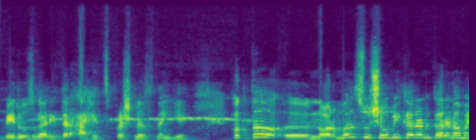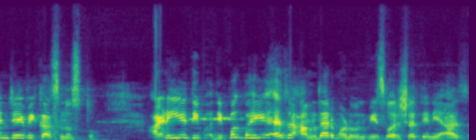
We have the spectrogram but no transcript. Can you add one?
बेरोजगारी तर आहेच प्रश्नच नाही आहे फक्त नॉर्मल सुशोभीकरण करणं म्हणजे विकास नसतो. आणि दीप दीपकभाई ॲज अ आमदार म्हणून वीस वर्ष त्यांनी आज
